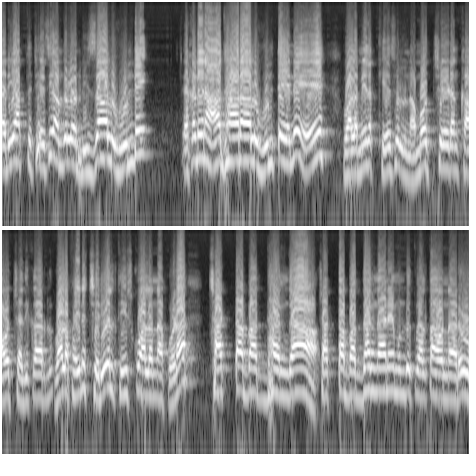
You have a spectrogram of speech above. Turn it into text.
దర్యాప్తు చేసి అందులో నిజాలు ఉండి ఎక్కడైనా ఆధారాలు ఉంటేనే వాళ్ళ మీద కేసులు నమోదు చేయడం కావచ్చు అధికారులు. వాళ్ళపైన చర్యలు తీసుకోవాలన్నా కూడా చట్టబద్ధంగా చట్టబద్ధంగానే ముందుకు వెళ్తా ఉన్నారు.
